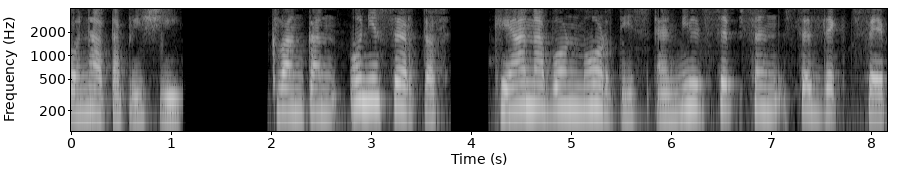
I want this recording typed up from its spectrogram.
conata pri si. Quancan oni certas che Anna Bon mortis en 1777,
